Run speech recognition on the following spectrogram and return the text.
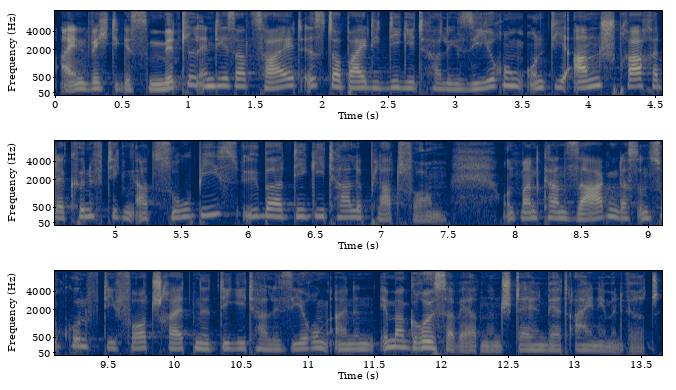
Ein wichtiges Mittel in dieser Zeit ist dabei die Digitalisierung und die Ansprache der künftigen Azubis über digitale Plattformen. Und man kann sagen, dass in Zukunft die fortschreitende Digitalisierung einen immer größer werdenden Stellenwert einnehmen wird.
